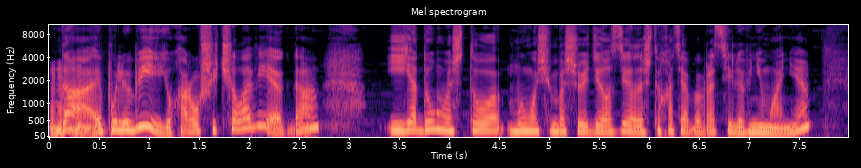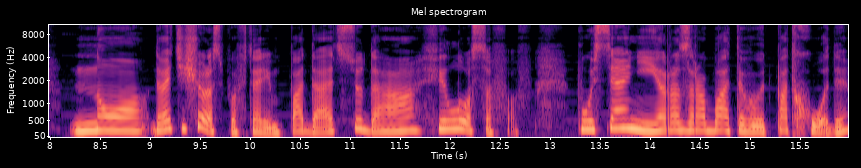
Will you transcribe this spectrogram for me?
да, и полюби ее, хороший человек, да. И я думаю, что мы очень большое дело сделали, что хотя бы обратили внимание. Но давайте еще раз повторим, подать сюда философов. Пусть они разрабатывают подходы.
